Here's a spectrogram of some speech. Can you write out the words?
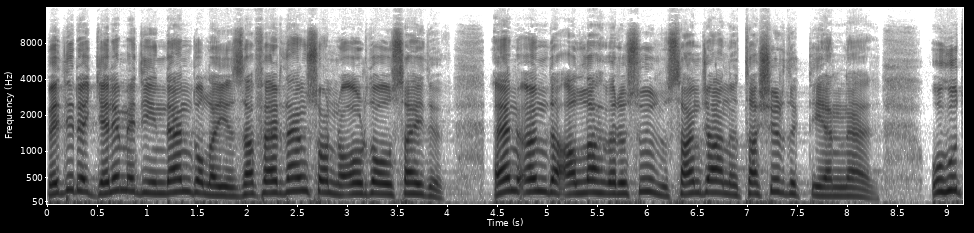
Bedir'e gelemediğinden dolayı zaferden sonra orada olsaydık, en önde Allah ve Resul sancağını taşırdık diyenler, Uhud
